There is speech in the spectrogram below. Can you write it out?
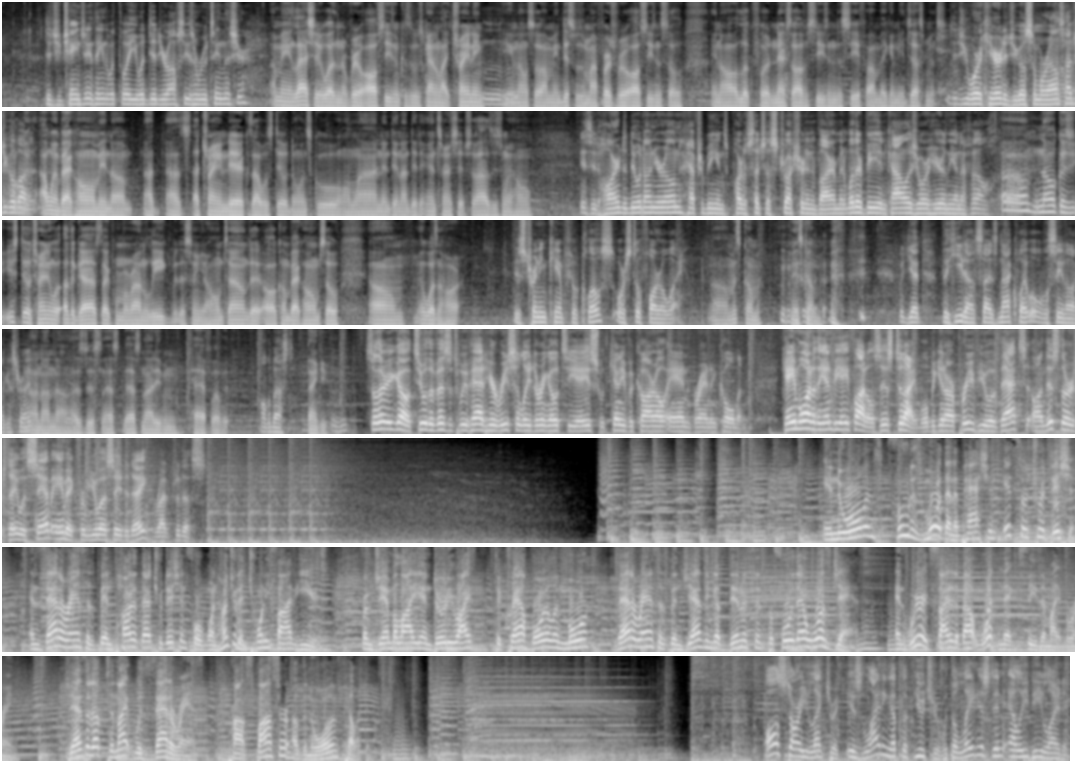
Did you change anything with the way you did your off-season routine this year? I mean, last year it wasn't a real off season because it was kind of like training, mm-hmm. you know. So I mean, this was my first real off season. So you know, I'll look for the next off season to see if I make any adjustments. Did you work here? Did you go somewhere else? How'd you go about went, it? I went back home and um, I, I, I trained there because I was still doing school online, and then I did an internship. So I just went home. Is it hard to do it on your own after being part of such a structured environment, whether it be in college or here in the NFL? Uh, no, because you're still training with other guys like from around the league, but that's in your hometown that all come back home. So um, it wasn't hard. Is training camp feel close or still far away? Um, it's coming. It's coming. but yet the heat outside is not quite what we'll see in August, right? No, no, no. That's just that's that's not even half of it. All the best. Thank you. Mm-hmm. So there you go. Two of the visits we've had here recently during OTAs with Kenny Vaccaro and Brandon Coleman. Game one of the NBA Finals is tonight. We'll begin our preview of that on this Thursday with Sam Amick from USA Today right after this. In New Orleans, food is more than a passion, it's a tradition. And Zatarain's has been part of that tradition for 125 years. From jambalaya and dirty rice to crab boil and more, Zatarain's has been jazzing up dinner since before there was jazz. And we're excited about what next season might bring. Jazz it up tonight with Zatarain's, proud sponsor of the New Orleans Pelicans. All Star Electric is lighting up the future with the latest in LED lighting.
